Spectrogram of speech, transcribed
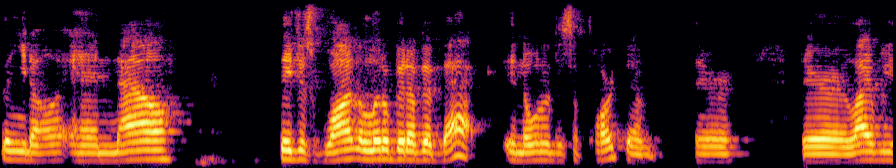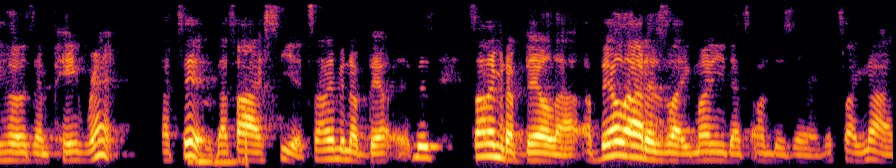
you know. And now they just want a little bit of it back in order to support them, their their livelihoods and pay rent. That's it. Mm-hmm. That's how I see it. It's not even a bail. It's not even a bailout. A bailout is like money that's undeserved. It's like, nah,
